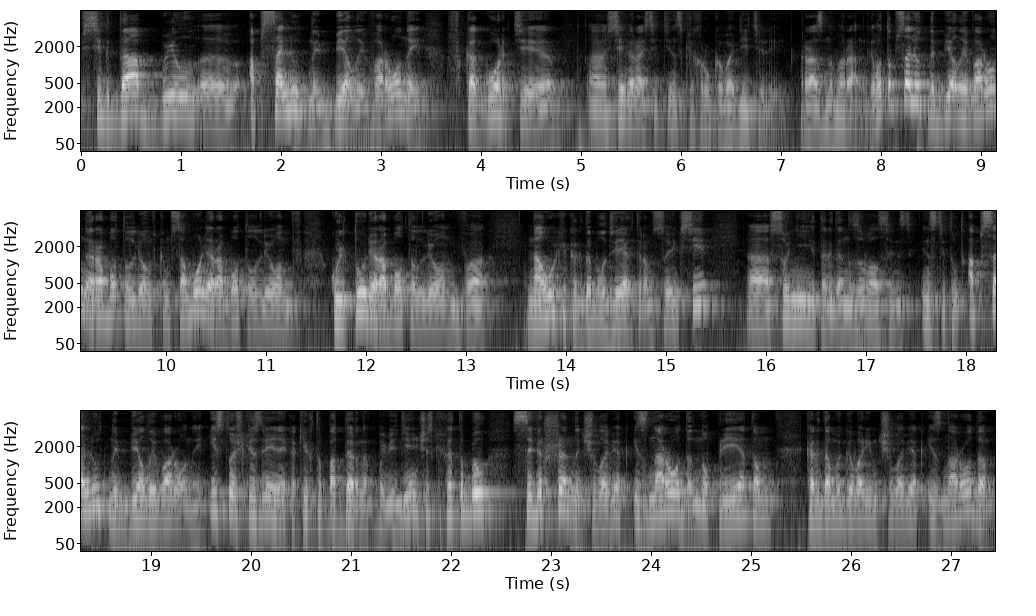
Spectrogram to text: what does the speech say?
всегда был э, абсолютной белой вороной в когорте э, североосетинских руководителей разного ранга. Вот абсолютно белой вороной, работал ли он в комсомоле, работал ли он в культуре, работал ли он в науке, когда был директором СОИКСИ. Э, СОНИИ тогда назывался институт, абсолютно белой вороной. И с точки зрения каких-то паттернов поведенческих, это был совершенно человек из народа, но при этом, когда мы говорим человек из народа,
